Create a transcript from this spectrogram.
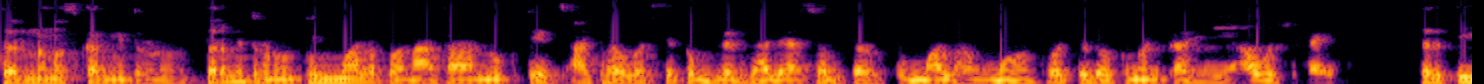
तर नमस्कार मित्रांनो. तर मित्रांनो तुम्हाला पण आता नुकतेच अठरा वर्ष कंप्लीट झाले असेल तर तुम्हाला महत्त्वाचे डॉक्युमेंट काढणे आवश्यक आहे. तर ती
